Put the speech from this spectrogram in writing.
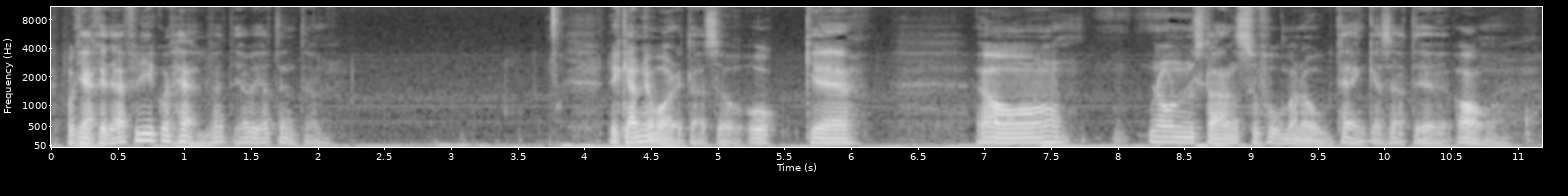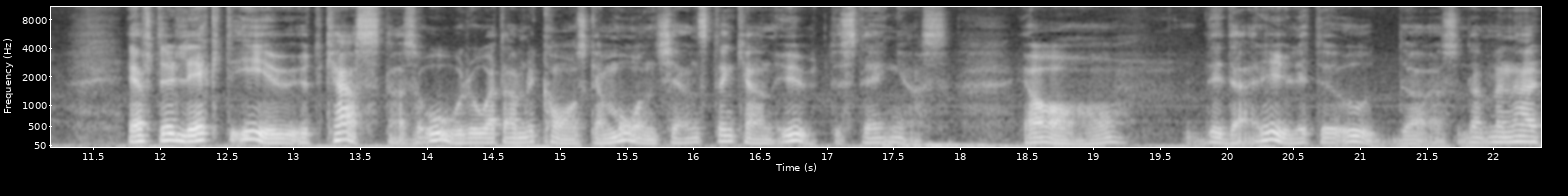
Det var kanske därför det gick åt helvete. Jag vet inte. Det kan det ha varit alltså. Och eh, ja, någonstans så får man nog tänka sig att det, ja. Efter läckt EU-utkast, alltså oro att amerikanska molntjänsten kan utestängas. Ja, det där är ju lite udda. Alltså, men här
